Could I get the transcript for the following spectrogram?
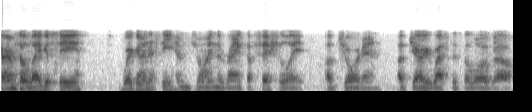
terms of legacy, we're to see him join the ranks officially of Jordan, of Jerry West as the logo,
